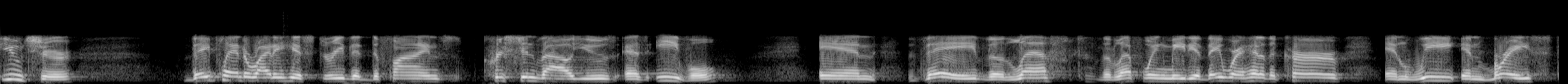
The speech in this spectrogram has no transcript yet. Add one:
future, they plan to write a history that defines Christian values as evil and they, the left, the left wing media, they were ahead of the curve, and we embraced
